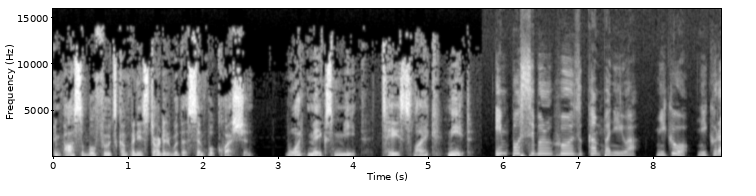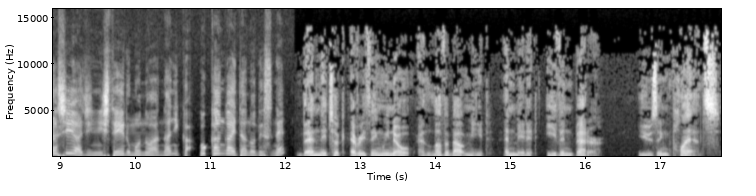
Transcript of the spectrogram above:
Impossible Foods Company started with a simple question What makes meat taste like meat? インポッシブルフーズカンパニーは肉を肉らしい味にしているものは何かを考えたのですね。 Then they took everything we know and love about meat and made it even better, using plants.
